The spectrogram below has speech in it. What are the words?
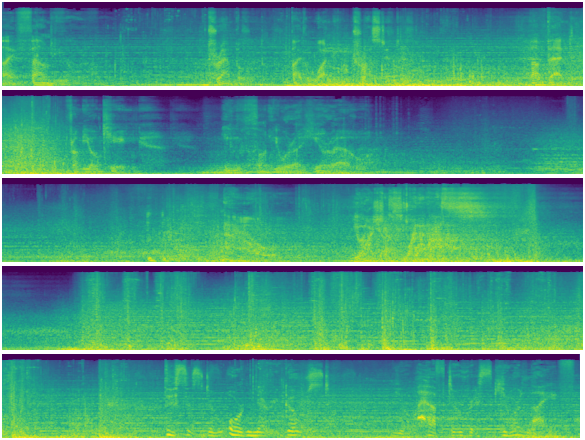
I found you. Trampled by the one you trusted. Abandoned from your king. You thought you were a hero. This is no ordinary ghost. You'll have to risk your life.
